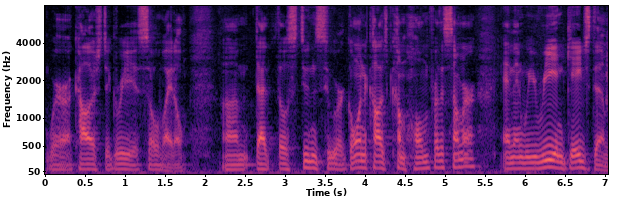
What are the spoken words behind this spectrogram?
where a college degree is so vital. Um, that those students who are going to college come home for the summer, and then we re-engage them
